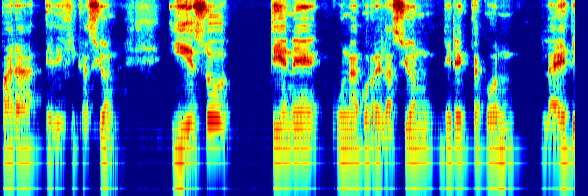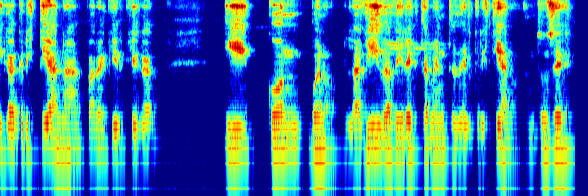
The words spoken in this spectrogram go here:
para edificación. Y eso tiene una correlación directa con la ética cristiana para Kierkegaard y con, bueno, la vida directamente del cristiano. Entonces,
